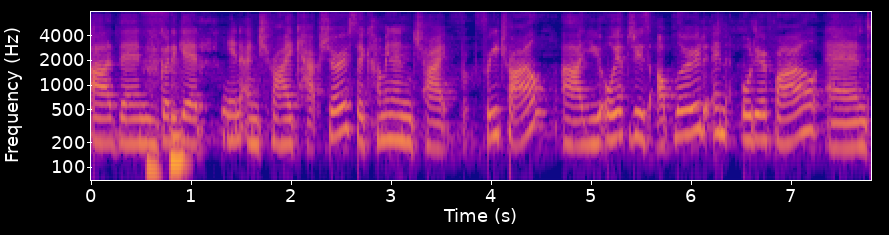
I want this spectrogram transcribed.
uh, then you've got to get in and try Capsho. So come in and try free trial. Uh, you All you have to do is upload an audio file and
